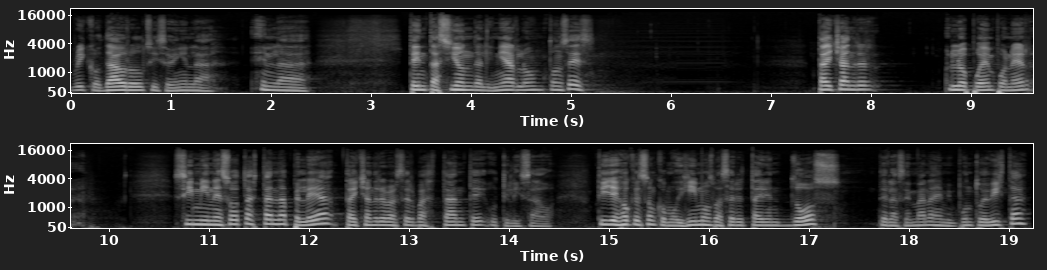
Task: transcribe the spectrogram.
Rico Dowdle, si se ven en la, en la tentación de alinearlo. Entonces, Ty Chandler lo pueden poner. Si Minnesota está en la pelea, Ty Chandler va a ser bastante utilizado. TJ Hawkinson, como dijimos, va a ser el Tyrant 2 de las semanas, en mi punto de vista.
